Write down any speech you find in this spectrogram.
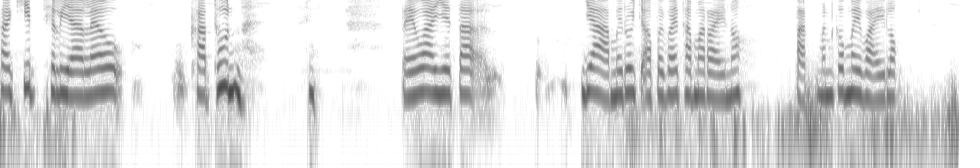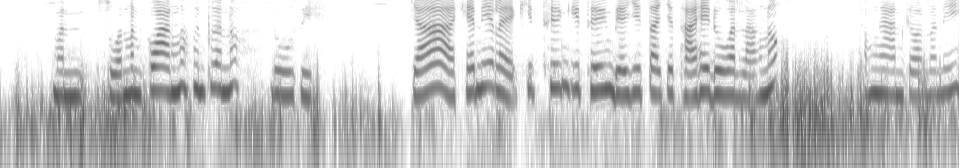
ถ้าคิดเฉลี่ยแล้วขาดทุน แต่ว่าเยตาย่าไม่รู้จะเอาไปไว้ทำอะไรเนาะตัดมันก็ไม่ไหวหรอก มันสวนมันกว้างเนาะเพื่อนๆเนาะดูสิ จ้า แค่นี้แหละ คิดถึงคิดถึง เดี๋ยวยายตาจะถ่ายให้ดูวันหลังเนาะทำงานก่อนวันนี้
